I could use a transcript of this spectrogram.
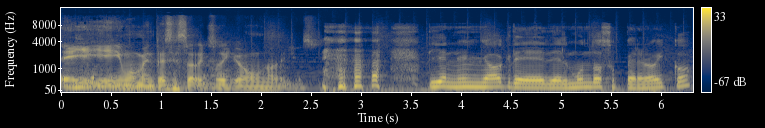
Ey, un momento, ese soy, yo uno de ellos. Tienen un ñoc de, del mundo superheroico.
